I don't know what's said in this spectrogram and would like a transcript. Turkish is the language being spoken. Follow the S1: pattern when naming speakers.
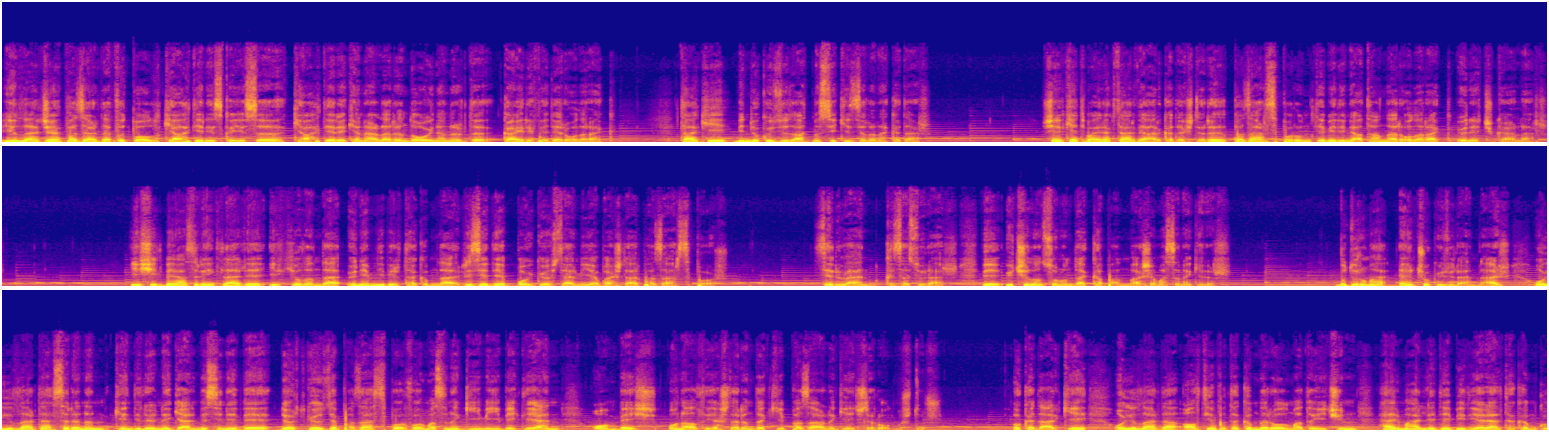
S1: Yıllarca pazarda futbol kah deniz kıyısı, kah dere kenarlarında oynanırdı gayri federi olarak. Ta ki 1968 yılına kadar. Şevket Bayraktar ve arkadaşları pazar sporun temelini atanlar olarak öne çıkarlar. Yeşil beyaz renklerle ilk yılında önemli bir takımla Rize'de boy göstermeye başlar pazar spor. Serüven kısa sürer ve 3 yılın sonunda kapanma aşamasına gelir. Bu duruma en çok üzülenler, o yıllarda sıranın kendilerine gelmesini ve dört gözle pazar spor formasını giymeyi bekleyen 15-16 yaşlarındaki pazarlı gençler olmuştur. O kadar ki o yıllarda altyapı takımları olmadığı için her mahallede bir yerel takım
